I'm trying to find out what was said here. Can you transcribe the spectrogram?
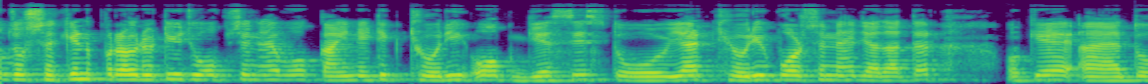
so, जो सेकंड प्रायोरिटी जो ऑप्शन है वो काइनेटिक थ्योरी ऑफ़ गैसेस तो यह थ्योरी पोर्शन है ज़्यादातर। ओके तो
